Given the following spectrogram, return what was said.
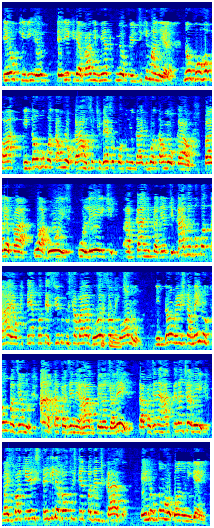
eu, queria, eu teria que levar alimento para o meu filho. De que maneira? Não vou roubar. Então vou botar o meu carro. Se eu tivesse a oportunidade de botar o meu carro para levar o arroz, o leite, a carne para dentro de casa, eu vou botar. É o que tem acontecido com os trabalhadores Excelente. autônomos. Então, eles também não estão fazendo, ah, está fazendo errado perante a lei? Está fazendo errado perante a lei. Mas só que eles têm que levar o sustento para dentro de casa. Eles não estão roubando ninguém.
